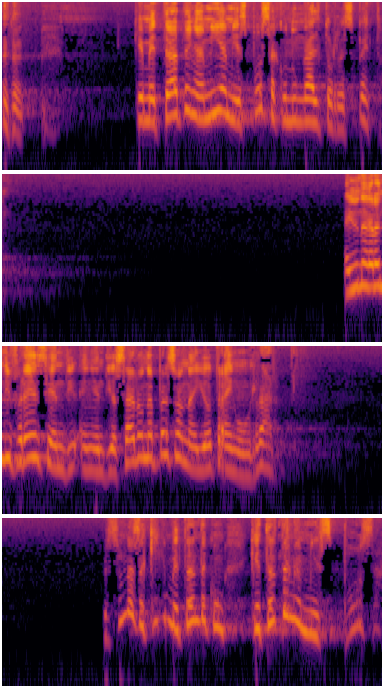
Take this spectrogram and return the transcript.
que me traten a mí y a mi esposa con un alto respeto. Hay una gran diferencia en, endiosar a una persona y otra en honrar. Personas aquí que me tratan con, que tratan a mi esposa.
